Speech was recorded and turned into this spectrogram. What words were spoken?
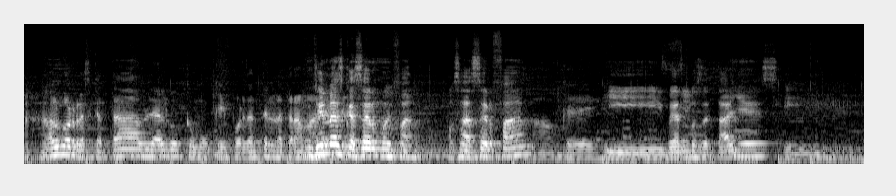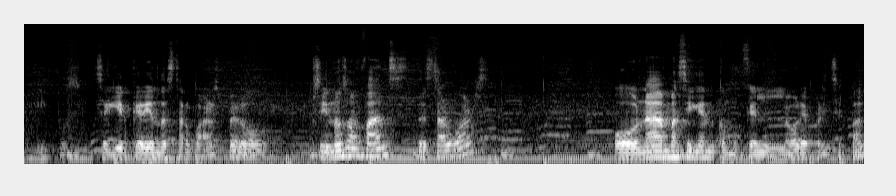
Ajá. Algo rescatable, algo como que importante en la trama. Tienes de- que ser muy fan. O sea, ser fan Ah, y ver los detalles y, y, pues seguir queriendo Star Wars. Pero si no son fans de Star Wars o nada más siguen como que el lore principal,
